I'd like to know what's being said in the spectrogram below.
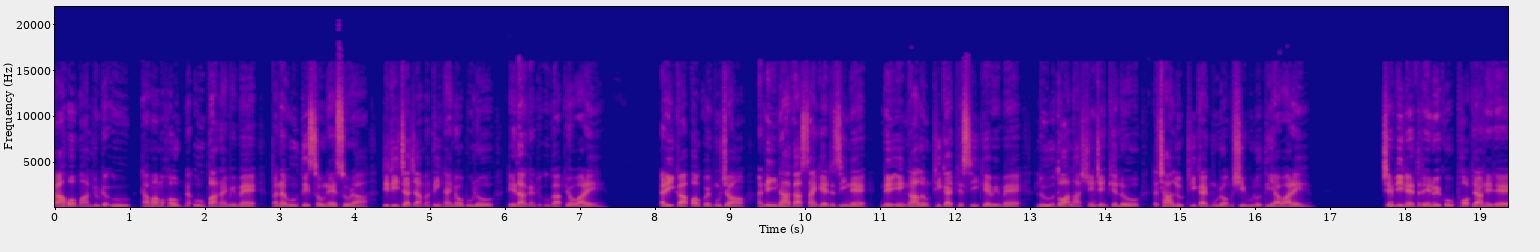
ကားပေါ်မှာလူတအူးဒါမှမဟုတ်နှစ်ဦးပါနိုင်ပေမဲ့ဗနအူးသေဆုံးတယ်ဆိုတာတိတိကျကျမသိနိုင်တော့ဘူးလို့ဒေသခံတို့ကပြောပါတယ်။အဲ့ဒီကားပေါက်ကွဲမှုကြောင့်အနီးနားကဆိုင်ကယ်တစ်စီးနဲ့နေအိမ်ငါးလုံးထိခိုက်ပျက်စီးခဲ့ပေမဲ့လူအသွားလာရှင်းချိန်ဖြစ်လို့တခြားလူထိခိုက်မှုတော့မရှိဘူးလို့သိရပါဗျ။ ချင်းပြည်နယ်သတင်းတွေကိုဖော်ပြနေတဲ့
